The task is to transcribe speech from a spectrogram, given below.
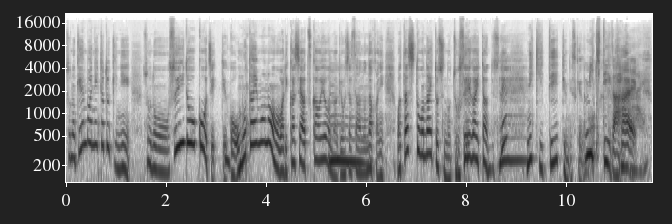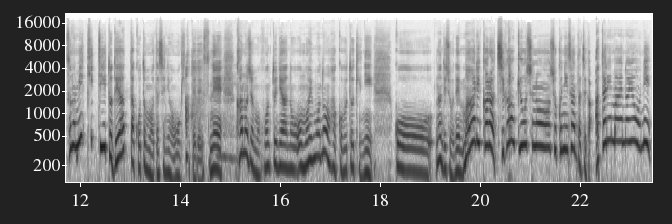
その現場に行った時にその水道工事っていうこう重たいものをわりかし扱うような業者さんの中に私と同い年の女性がいたんですね。ミキティっていうんですけれども。ミキティが、はい、そのミキティと出会ったことも私には大きくてですね彼女も本当にあの重いものを運ぶ時にこうなんでしょうね。周りから違う業種の職人さんたちが当たり前のように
